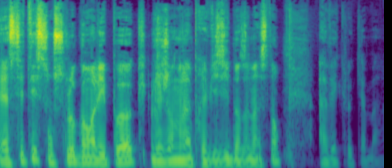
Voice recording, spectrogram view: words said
Euh, c'était son slogan à l'époque. Le journal imprévisible dans un instant avec le camarade.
